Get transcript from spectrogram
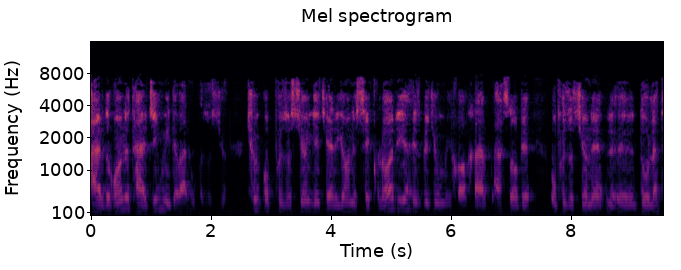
اردوغان ترجیح میده بر اپوزیسیون. چون اپوزیسیون یه جریان سکولاریه حزب جمهوری خواه احزاب اپوزیسیون دولت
